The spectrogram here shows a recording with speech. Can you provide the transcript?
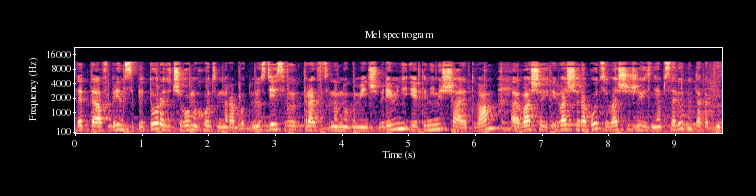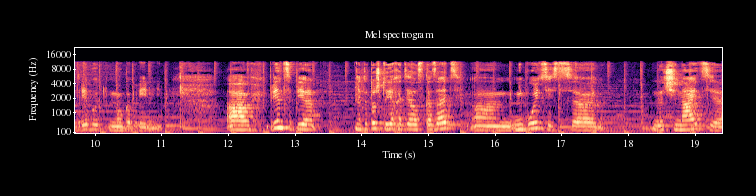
Это, в принципе, то, ради чего мы ходим на работу. Но здесь вы тратите намного меньше времени, и это не мешает вам, э, вашей, вашей работе, вашей жизни, абсолютно так, как не требует много времени. А, в принципе, это то, что я хотела сказать. Э, не бойтесь, э, начинайте,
